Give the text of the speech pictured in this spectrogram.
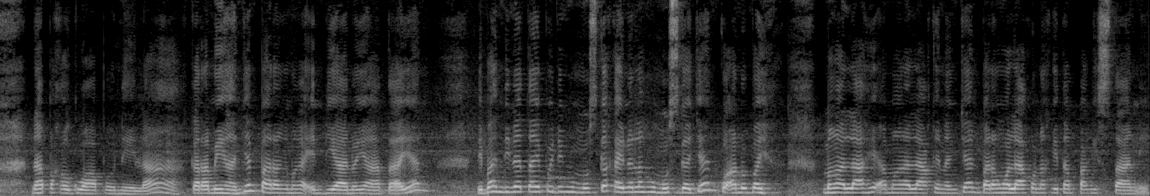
napakagwapo nila. Karamihan dyan, parang mga Indiano yata yan. Di ba? Hindi na tayo pwedeng humusga. Kayo na lang humusga dyan. Kung ano ba y- mga lahi ang mga lalaki nandyan. Parang wala akong nakitang Pakistani.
